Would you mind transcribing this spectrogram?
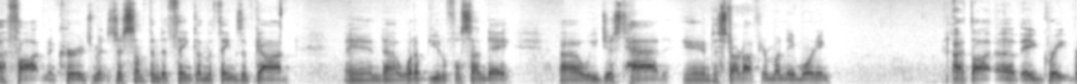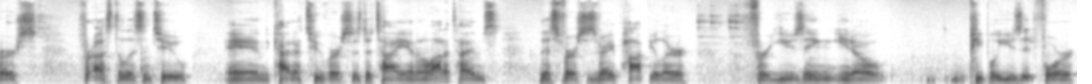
a, thought and encouragement. It's just something to think on the things of God. And what a beautiful Sunday uh, we just had. And to start off your Monday morning, I thought of a great verse for us to listen to and kind of two verses to tie in. A lot of times, this verse is very popular for using, you know, people use it for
